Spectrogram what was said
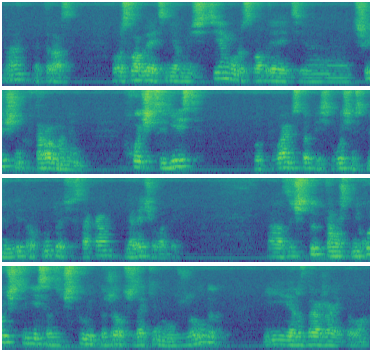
Да? Это раз. Вы расслабляете нервную систему, расслабляете э, кишечник. Второй момент. Хочется есть, выпиваем 150-80 мл, ну то есть стакан горячей воды. А зачастую, потому что не хочется есть, а зачастую это желчь закинула в желудок и раздражает его.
